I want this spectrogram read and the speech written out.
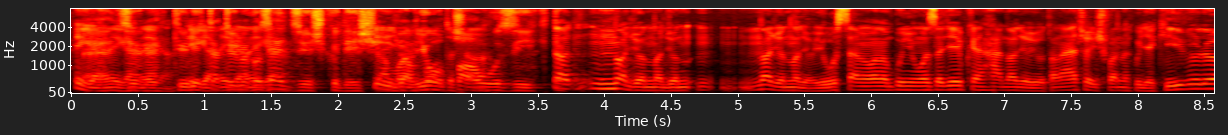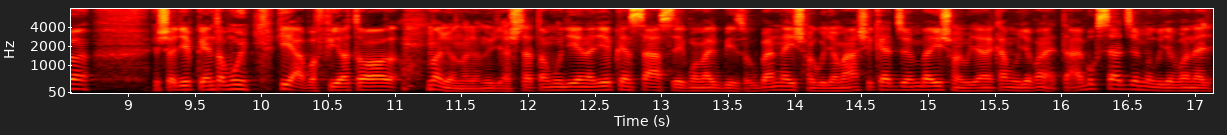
igen, igen, igen, tűnik, igen, tehát igen, ő meg igen. az edzősködéssel van, jó pontosan. pauzik. Tehát... Nagyon-nagyon, nagyon-nagyon jó száma van a bunyóhoz egyébként, hát nagyon jó tanácsa is vannak ugye kívülről, és egyébként amúgy hiába fiatal, nagyon-nagyon ügyes. Tehát amúgy én egyébként százszerékban megbízok benne is, meg ugye a másik edzőmben is, meg ugye nekem ugye van egy tájbox edzőm, meg ugye van egy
